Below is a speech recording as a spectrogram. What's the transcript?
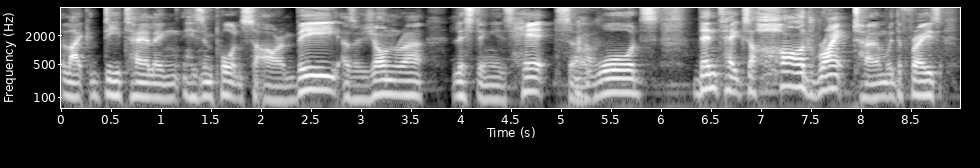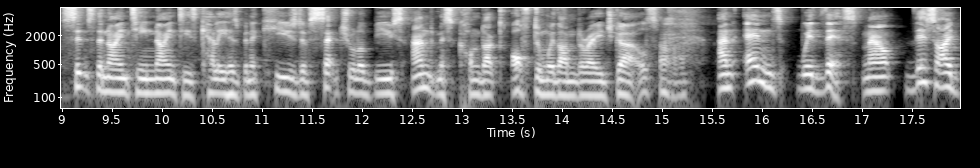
like detailing his importance to R&B as a genre, listing his hits and uh-huh. awards, then takes a hard right turn with the phrase, since the 1990s, Kelly has been accused of sexual abuse and misconduct, often with underage girls, uh-huh. and ends with this. Now, this I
